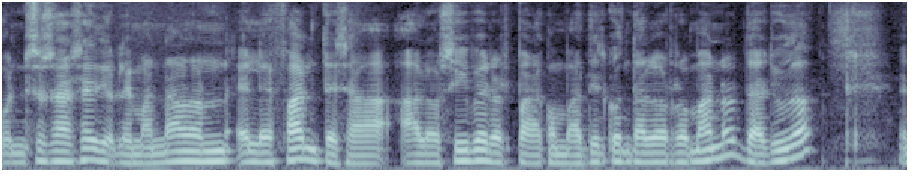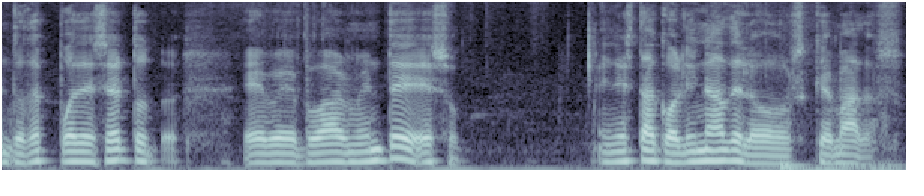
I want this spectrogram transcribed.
con esos asedios le mandaron elefantes a, los íberos para combatir contra los romanos de ayuda. Entonces puede ser eh, probablemente eso. En esta colina de los quemados.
